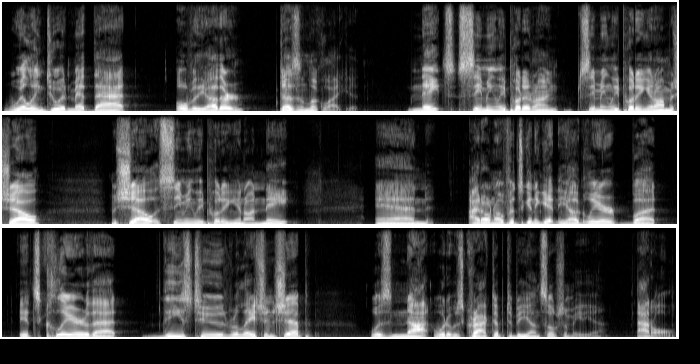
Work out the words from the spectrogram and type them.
willing to admit that over the other? Doesn't look like it. Nayte's seemingly put it on seemingly putting it on Michelle. Michelle is seemingly putting it on Nayte. And I don't know if it's going to get any uglier, but it's clear that these two relationship was not what it was cracked up to be on social media at all.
